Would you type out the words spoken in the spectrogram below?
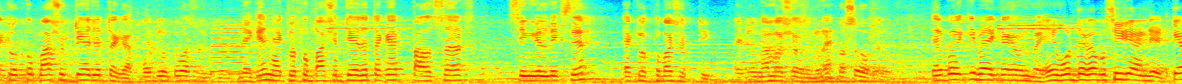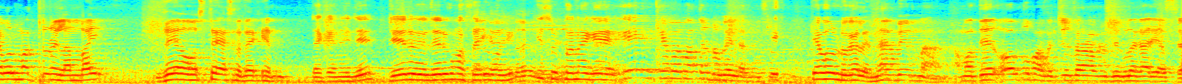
এক লক্ষ বাষট্টি হাজার টাকা। এক লক্ষ বাষট্টি দেখেন এক লক্ষ বাষট্টি হাজার টাকায় পালসার সিঙ্গেল ডিক্সের এক লক্ষ বাষট্টি। এক লক্ষ নাম্বার সহকারে এরপরে কি বাইক দেখাবেন ভাই? এরপর দেখাবো সিডি হান্ড্রেড কেবলমাত্র নিলাম ভাই। যে অবস্থায় আছে দেখেন। দেখেন এই যে যে যেরকম আছে কিছুক্ষণ আগে কেবল মাত্র ঢুকাইলাম কেবল ঢুকালেন না? লাগবে না। আমাদের অল্প বাজেটের যেগুলো গাড়ি আছে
